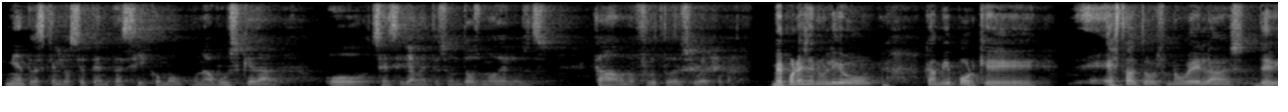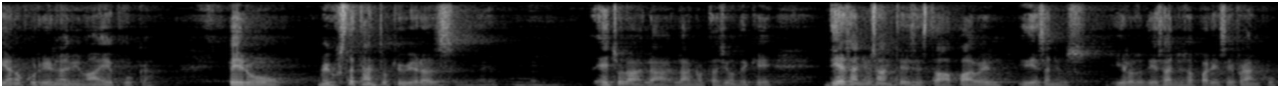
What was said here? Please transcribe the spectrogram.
mientras que en los 70 sí como una búsqueda o sencillamente son dos modelos, cada uno fruto de su época. Me pones en un lío, Cami, porque estas dos novelas debían ocurrir en la misma época, pero me gusta tanto que hubieras hecho la, la, anotación de que 10 años antes estaba Pavel y 10 años y los 10 años aparece Franco,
